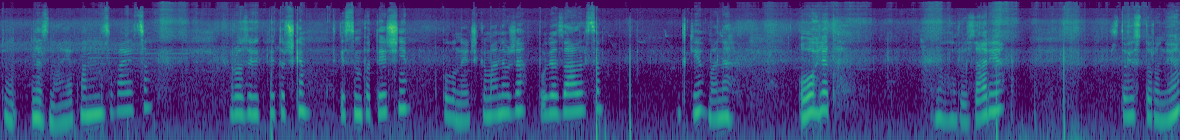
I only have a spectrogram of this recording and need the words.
То не знаю, як вони називаються. Розові квіточки. Такі симпатичні. Полунички в мене вже пов'язалися. Такий в мене огляд мого розарія з тої сторони.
